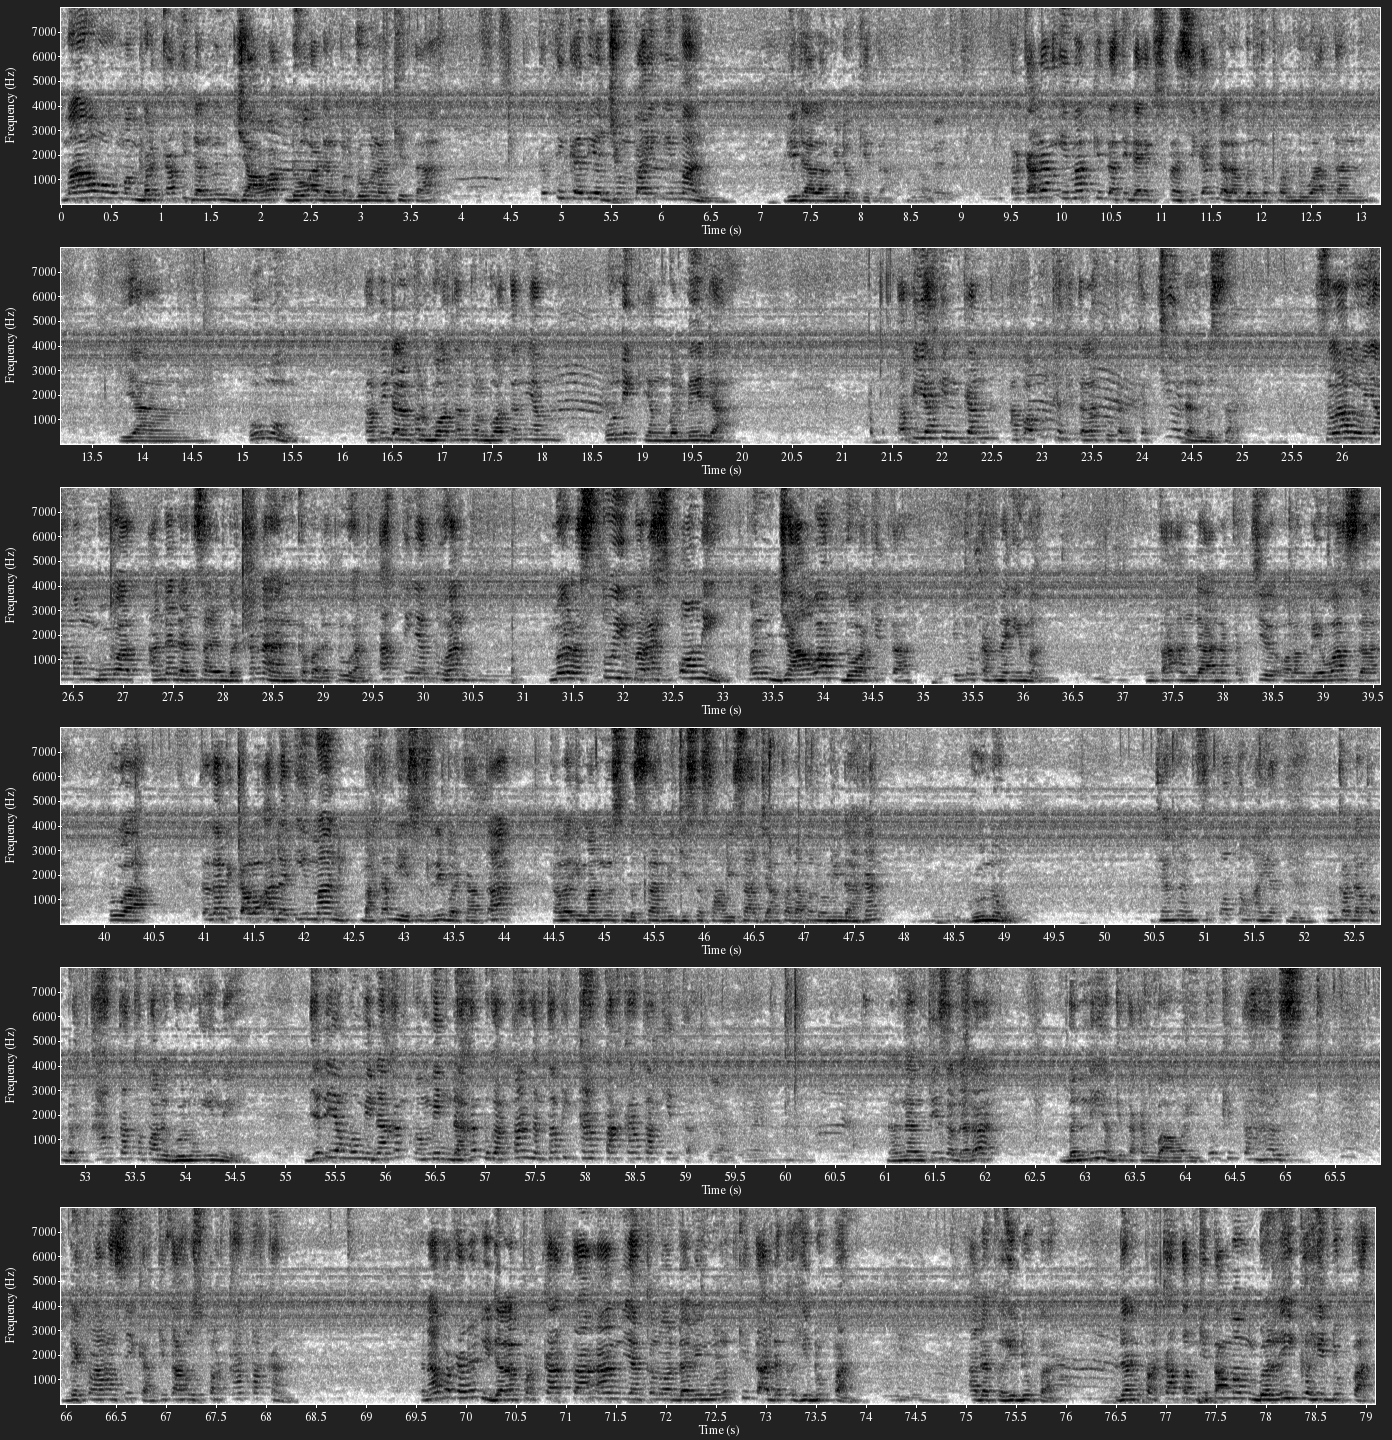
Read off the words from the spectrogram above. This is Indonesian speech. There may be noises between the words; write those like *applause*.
mau memberkati dan menjawab doa dan pergumulan kita ketika dia jumpai iman di dalam hidup kita. Terkadang iman kita tidak ekspresikan dalam bentuk perbuatan yang umum, tapi dalam perbuatan-perbuatan yang unik, yang berbeda. Tapi yakinkan apa pun yang kita lakukan, kecil dan besar, selalu yang membuat Anda dan saya berkenan kepada Tuhan. Artinya Tuhan merestui, meresponi, menjawab doa kita itu karena iman. Entah Anda anak kecil, orang dewasa, tua. Tetapi kalau ada iman, bahkan Yesus sendiri berkata, kalau imanmu sebesar biji sesawi saja, engkau dapat memindahkan gunung. Jangan sepotong ayatnya. Engkau dapat berkata kepada gunung ini, jadi yang memindahkan, memindahkan bukan tangan, tapi kata-kata kita. Nah nanti saudara, benih yang kita akan bawa itu kita harus deklarasikan, kita harus perkatakan. Kenapa? Karena di dalam perkataan yang keluar dari mulut kita ada kehidupan. Ada kehidupan. Dan perkataan kita memberi kehidupan.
